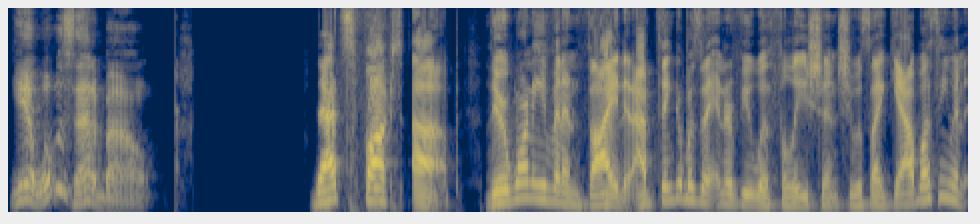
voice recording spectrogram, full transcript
Yeah, what was that about? That's fucked up. They weren't even invited. I think it was an interview with Phylicia, and she was like, "Yeah, I wasn't even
